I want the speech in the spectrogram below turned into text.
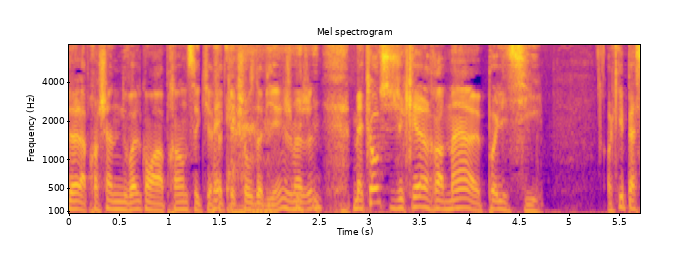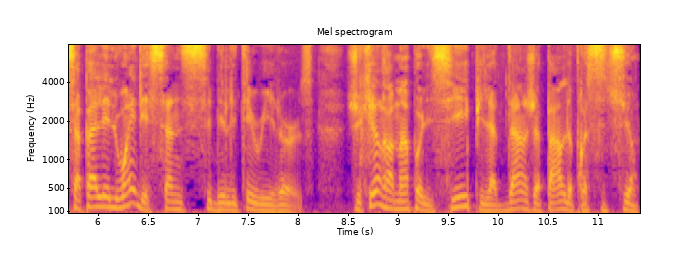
là la prochaine nouvelle qu'on va apprendre, c'est qu'il a fait quelque chose de bien, j'imagine. Mettons si j'écris un roman euh, policier. OK, parce que ça peut aller loin des sensibility readers. J'écris un roman policier, puis là-dedans, je parle de prostitution.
